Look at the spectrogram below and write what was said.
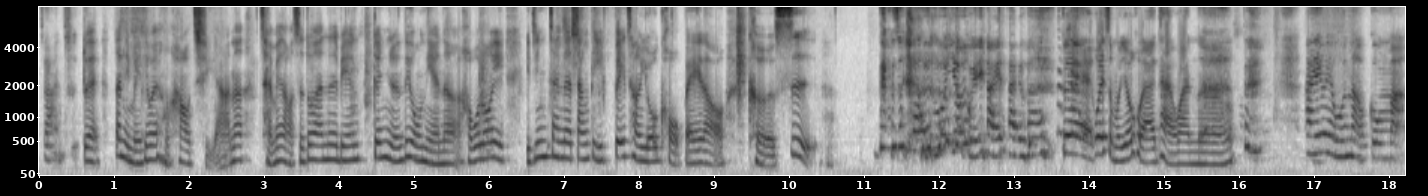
这样子。对，那你们一定会很好奇啊。那彩妹老师都在那边耕耘六年了，好不容易已经在那当地非常有口碑了哦，可是。但是他怎么又回来台湾？对，为什么又回来台湾呢？对，啊，因为我老公嘛，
